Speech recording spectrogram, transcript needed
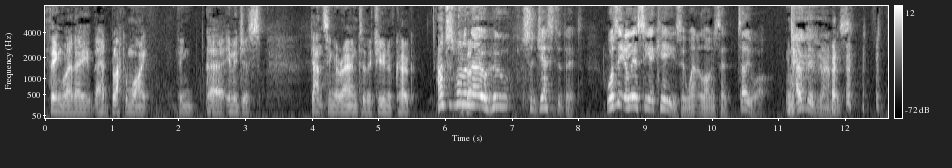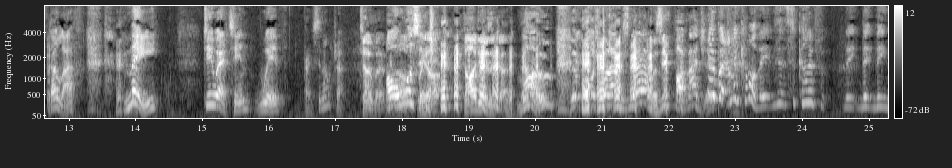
thing where they, they had black and white thing uh, images dancing around to the tune of Coke. I just want to But- know who suggested it. Was it Alicia Keys who went along and said, Tell you what, open the Grammys, don't laugh, me duetting with Frank Sinatra? Don't make me Oh, laugh, was it? sweetheart. Died years ago. No. Look, Watch what happens now, as if by magic. No, but I mean, come on, it's the kind of the, the, the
